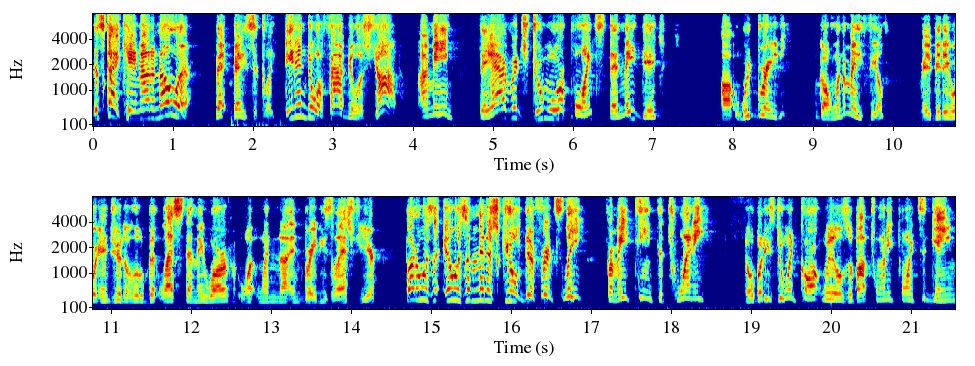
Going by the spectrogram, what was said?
this guy came out of nowhere, basically. He didn't do a fabulous job. I mean, they averaged two more points than they did uh, with Brady going to Mayfield. Maybe they were injured a little bit less than they were when uh, in Brady's last year. But it was it was a minuscule difference, Lee, from 18 to 20. Nobody's doing cartwheels about 20 points a game.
